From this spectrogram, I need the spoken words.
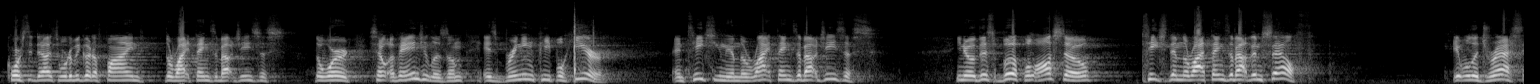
Of course it does. Where do we go to find the right things about Jesus? The Word. So evangelism is bringing people here and teaching them the right things about Jesus. You know, this book will also teach them the right things about themselves. It will address,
